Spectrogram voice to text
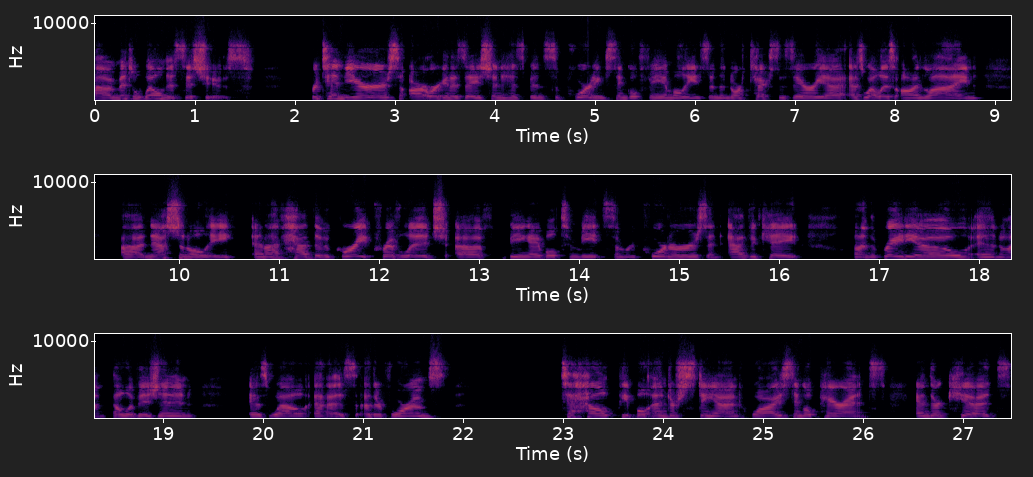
uh, mental wellness issues. For 10 years, our organization has been supporting single families in the North Texas area as well as online uh, nationally. And I've had the great privilege of being able to meet some reporters and advocate on the radio and on television, as well as other forums, to help people understand why single parents and their kids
